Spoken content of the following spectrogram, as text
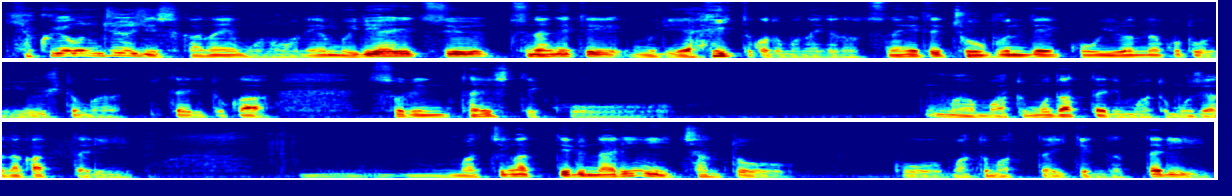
140字しかないものをね無理やりつつなげて無理やりってこともないけどつなげて長文でこういろんなことを言う人がいたりとかそれに対してこう、まあ、まともだったりまともじゃなかったり、間違ってるなりにちゃんとこうまとまった意見だったり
